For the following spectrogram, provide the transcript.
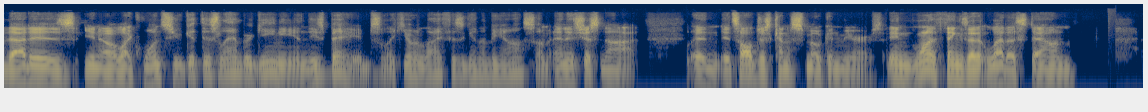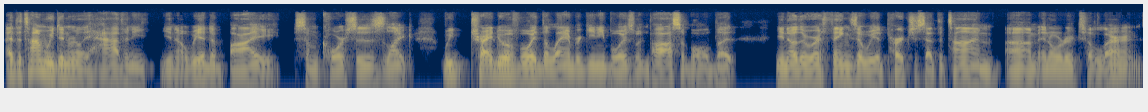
that is, you know, like once you get this Lamborghini and these babes, like your life is going to be awesome. And it's just not. And it's all just kind of smoke and mirrors. And one of the things that it led us down at the time, we didn't really have any, you know, we had to buy some courses. Like we tried to avoid the Lamborghini boys when possible, but, you know, there were things that we had purchased at the time um, in order to learn.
